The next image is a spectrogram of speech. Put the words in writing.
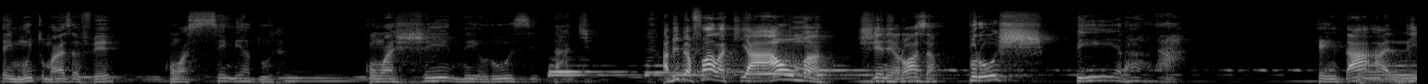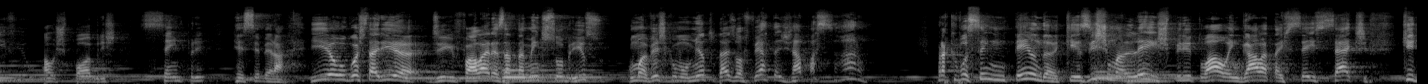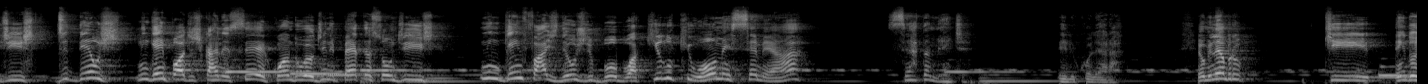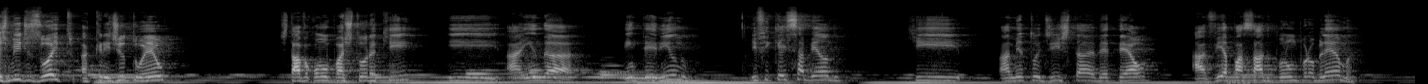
tem muito mais a ver com a semeadura, com a generosidade. A Bíblia fala que a alma generosa prosperará. Quem dá alívio aos pobres sempre receberá. E eu gostaria de falar exatamente sobre isso, uma vez que o momento das ofertas já passaram para que você entenda que existe uma lei espiritual em Gálatas 6, 7, que diz: de Deus ninguém pode escarnecer, quando o Peterson diz: ninguém faz Deus de bobo, aquilo que o homem semear, certamente ele colherá. Eu me lembro que em 2018, acredito eu, estava como pastor aqui e ainda interino, e fiquei sabendo que a metodista Betel havia passado por um problema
